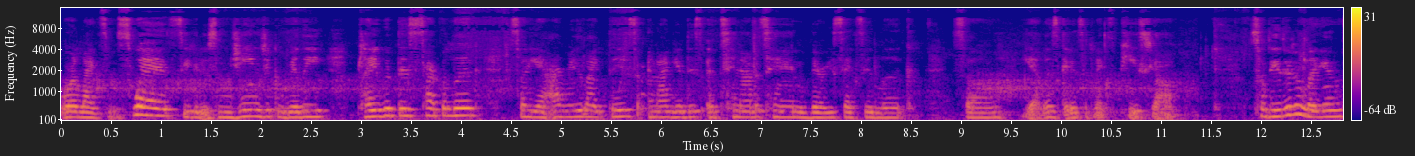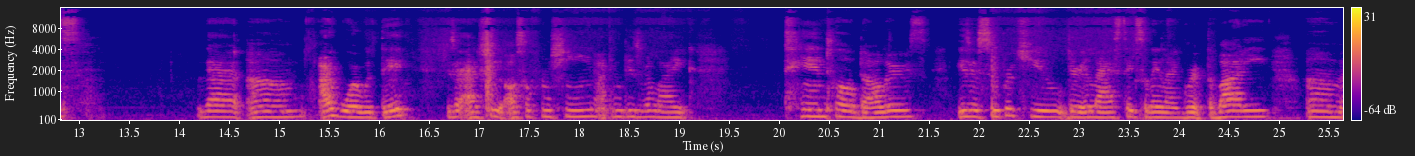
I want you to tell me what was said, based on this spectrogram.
or like some sweats. You could do some jeans. You could really play with this type of look. So yeah, I really like this and I give this a 10 out of 10. Very sexy look. So yeah, let's get into the next piece, y'all. So these are the leggings that um I wore with it. These are actually also from Shein. I think these were like 10 $12. These are super cute. They're elastic, so they like grip the body. Um,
